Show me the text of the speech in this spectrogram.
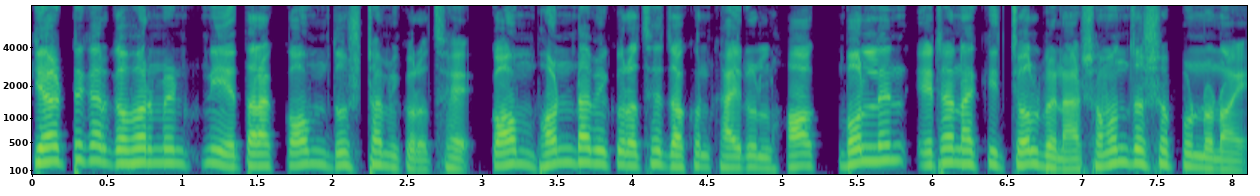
কেয়ারটেকার গভর্নমেন্ট নিয়ে তারা কম দুষ্টামি করেছে। কম ভণ্ডামি করেছে যখন খাইরুল হক বললেন, এটা নাকি চলবে না, সামঞ্জস্যপূর্ণ নয়।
